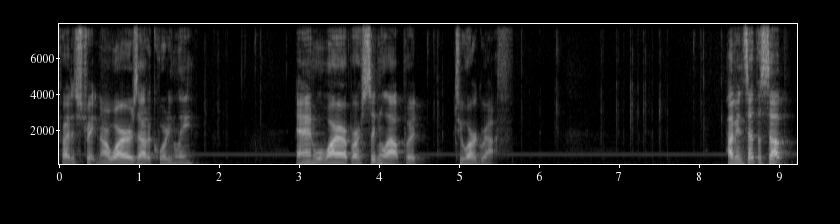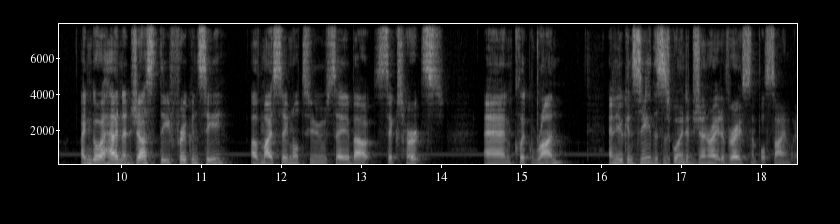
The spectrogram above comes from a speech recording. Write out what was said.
try to straighten our wires out accordingly, and we'll wire up our signal output to our graph. Having set this up, I can go ahead and adjust the frequency of my signal to say about 6 hertz and click run. And you can see this is going to generate a very simple sine wave.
